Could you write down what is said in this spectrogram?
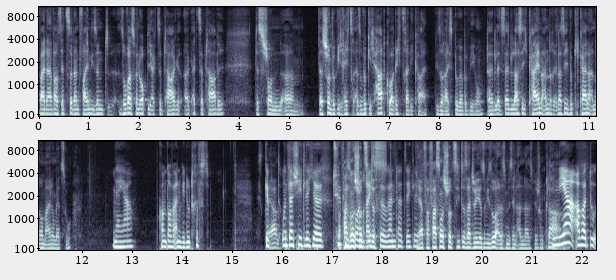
weil da einfach Sätze dann fallen, die sind sowas von überhaupt nicht akzeptabel. akzeptabel. Das ist schon, ähm, das ist schon wirklich rechts, also wirklich hardcore rechtsradikal, diese Reichsbürgerbewegung. Da, da lasse ich keine andere, lasse ich wirklich keine andere Meinung mehr zu. Naja, kommt drauf an, wen du triffst. Es gibt ja, unterschiedliche Typen von Reichsbürgern das, tatsächlich. Ja, Verfassungsschutz sieht das natürlich sowieso alles ein bisschen anders, ist mir schon klar. Ja, aber, aber du,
